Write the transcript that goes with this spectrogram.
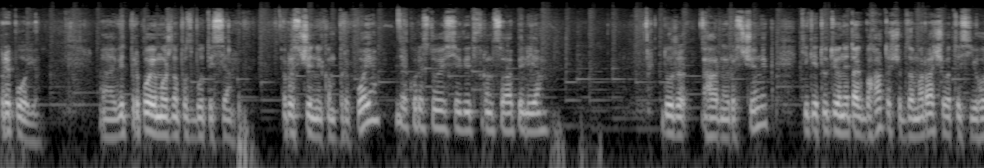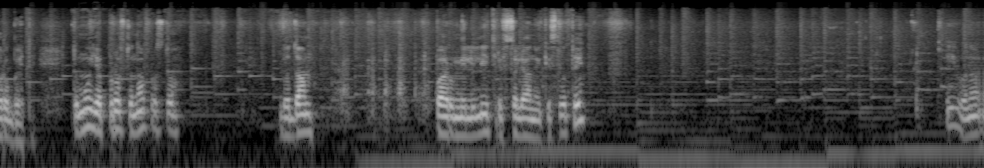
припою. Е, Від припою можна позбутися розчинником припою. Я користуюся від Франсуа Пельє. Дуже гарний розчинник, тільки тут його не так багато, щоб заморачуватись його робити. Тому я просто-напросто додам пару мілілітрів соляної кислоти. І воно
